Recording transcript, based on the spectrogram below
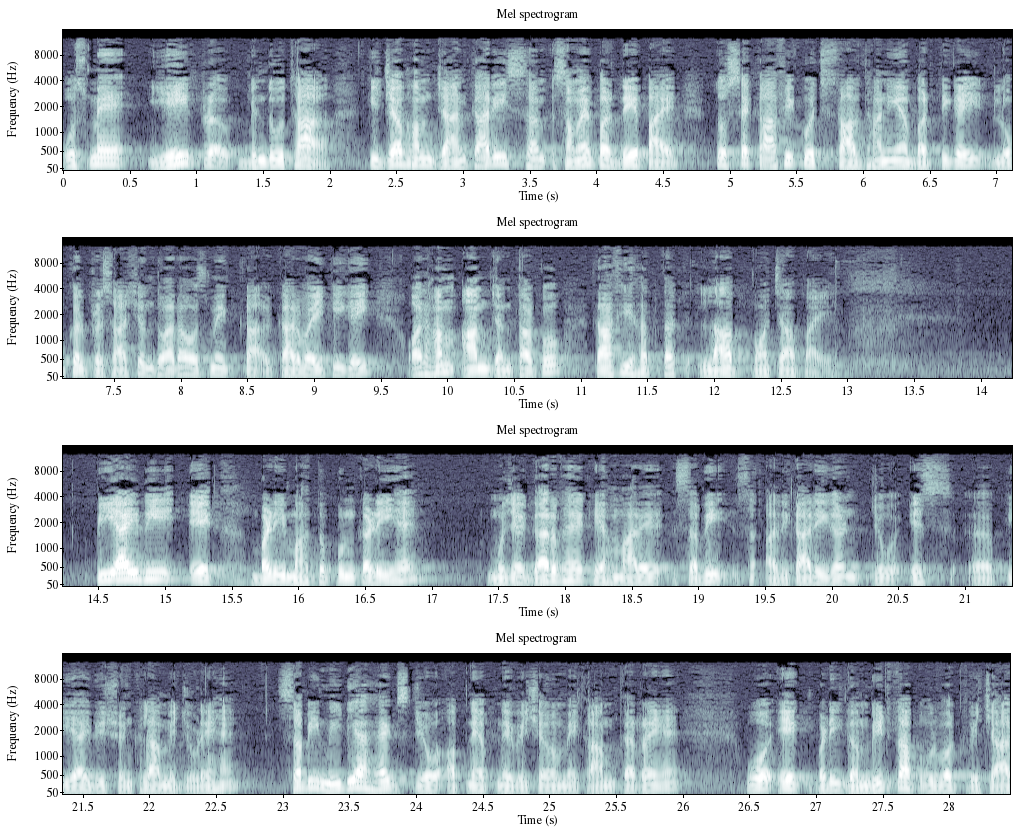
उसमें यही बिंदु था कि जब हम जानकारी सम, समय पर दे पाए तो उससे काफ़ी कुछ सावधानियाँ बरती गई लोकल प्रशासन द्वारा उसमें कार्रवाई की गई और हम आम जनता को काफ़ी हद तक लाभ पहुँचा पाए। पीआईबी एक बड़ी महत्वपूर्ण कड़ी है। मुझे गर्व है कि हमारे सभी अधिकारीगण जो इस पीआईबी श्रृंखला में जुड़े हैं, सभी मीडिया हेड्स जो अपने अपने विषयों में काम कर रहे हैं, वो एक बड़ी गंभीरतापूर्वक विचार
